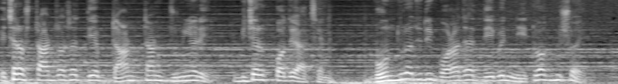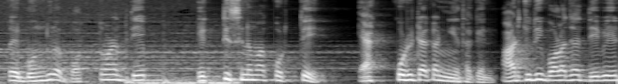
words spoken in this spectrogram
এছাড়াও স্টার জলসার দেব ডান্স ডান্স জুনিয়রে বিচারক পদে আছেন। বন্ধুরা যদি বলা যায় দেবের নেটওয়ার্ক বিষয়ে তবে বন্ধুরা বর্তমানে দেব একটি সিনেমা করতে এক কোটি টাকা নিয়ে থাকেন। আর যদি বলা যায় দেবের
